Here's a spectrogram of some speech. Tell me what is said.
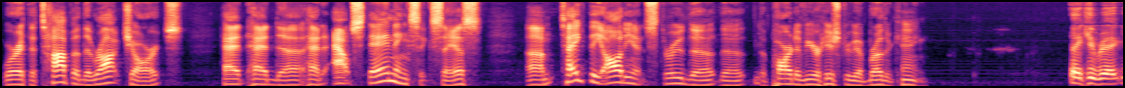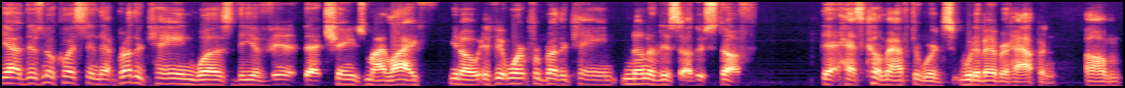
were at the top of the rock charts had had uh, had outstanding success. Um, take the audience through the, the the part of your history of Brother Cane. Thank you, Rick. Yeah, there's no question that Brother Cane was the event that changed my life. You know, if it weren't for Brother Cane, none of this other stuff that has come afterwards would have ever happened. Um,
